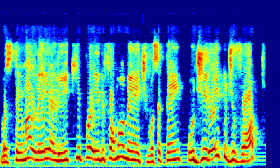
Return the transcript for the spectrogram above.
Você tem uma lei ali que proíbe formalmente. Você tem o direito de voto,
